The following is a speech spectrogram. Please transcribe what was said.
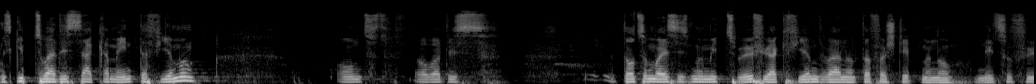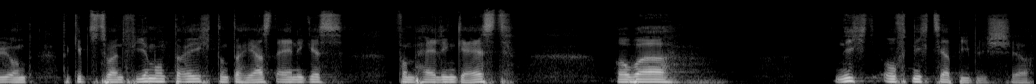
Es gibt zwar das Sakrament der Firmung, und, aber das, damals ist man mit zwölf Jahren gefirmt worden und da versteht man noch nicht so viel. Und da gibt es zwar einen Firmenunterricht und da herrscht einiges vom Heiligen Geist, aber nicht, oft nicht sehr biblisch. Ja.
